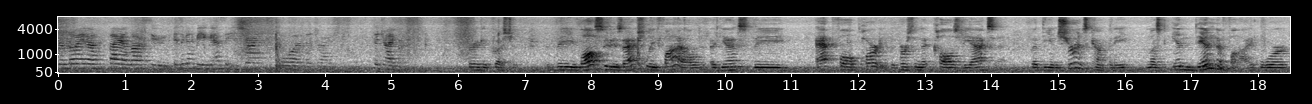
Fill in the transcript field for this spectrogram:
the lawyer file a lawsuit, is it going to be against the insurance or the driver? The driver? Very good question. The lawsuit is actually filed against the at-fault party, the person that caused the accident. But the insurance company must indemnify or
